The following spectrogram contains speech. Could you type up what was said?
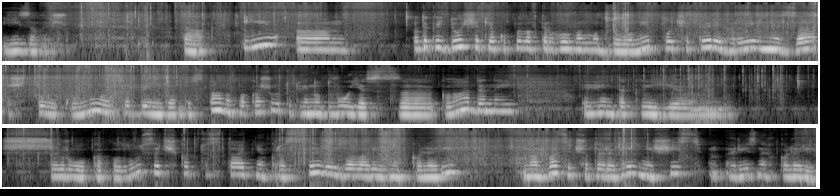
їй залишу. Так, і е, отакий дощик я купила в торговому домі по 4 гривні за штуку. Ну, ось один я достану, покажу. Тут він удвоє складений. Він такий ем, широка полосочка, достатньо красивий, взяла різних кольорів. На 24 гривні 6 різних кольорів.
